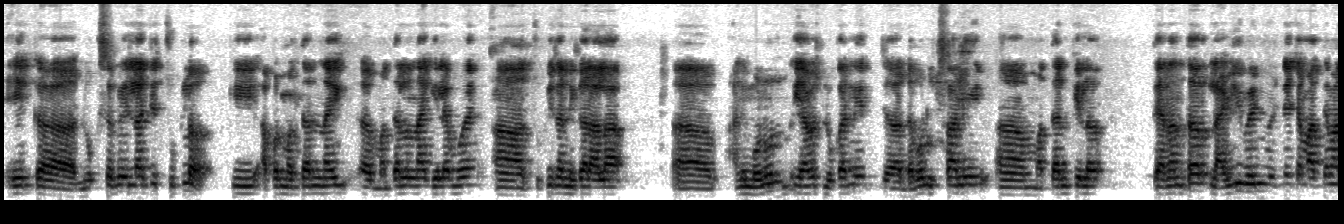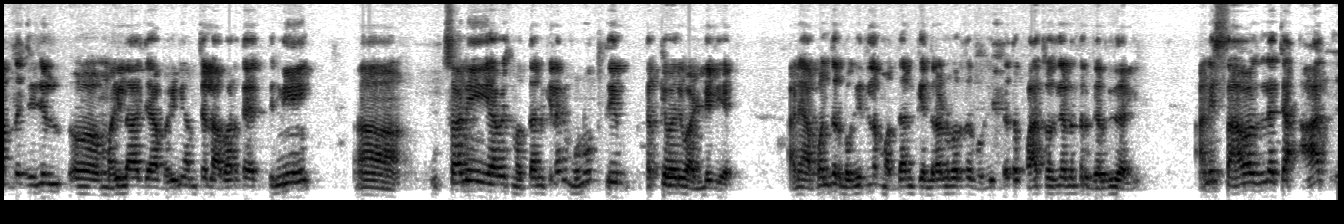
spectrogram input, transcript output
एक लोकसभेला जे चुकलं की आपण मतदान नाही मतदानाला नाही गेल्यामुळे चुकीचा निकाल आला. आणि म्हणून यावेळेस लोकांनी डबल उत्साहाने मतदान केलं. त्यानंतर लाडली बहीण योजनेच्या माध्यमातून जे जे महिला ज्या बहिणी आमच्या लाभार्थी आहेत त्यांनी उत्साहाने यावेळेस मतदान केलं आणि म्हणून ते टक्केवारी वाढलेली आहे. आणि आपण जर बघितलं मतदान केंद्रांवर जर बघितलं तर पाच वाजल्यानंतर गर्दी झाली. आणि सहा वाजल्याच्या आत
